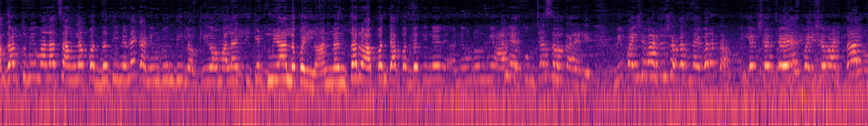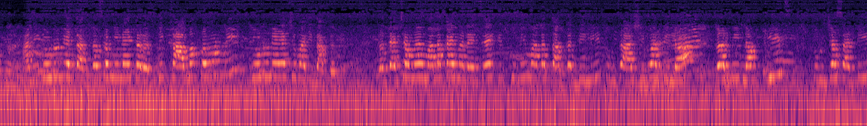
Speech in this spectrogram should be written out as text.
अगर तुम्ही मला चांगल्या पद्धतीने नाही का निवडून दिलं किंवा मला तिकीट मिळालं पहिलं आणि नंतर आपण त्या पद्धतीने निवडून मी आले तुमच्या सहकार्याने मी पैसे वाटू शकत नाही बरं का. इलेक्शनच्या वेळेस पैसे वाटतात आणि निवडून येतात तसं मी नाही करत मी कामं करून मी निवडून येण्याची माझी ताकद आहे तर त्याच्यामुळे मला काय म्हणायचंय की तुम्ही मला ताकद दिली तुमचा आशीर्वाद दिला. तर मी नक्कीच तुमच्यासाठी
